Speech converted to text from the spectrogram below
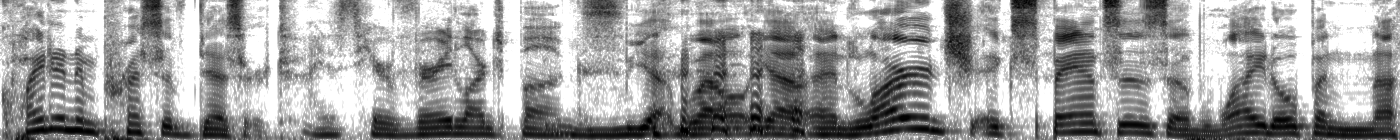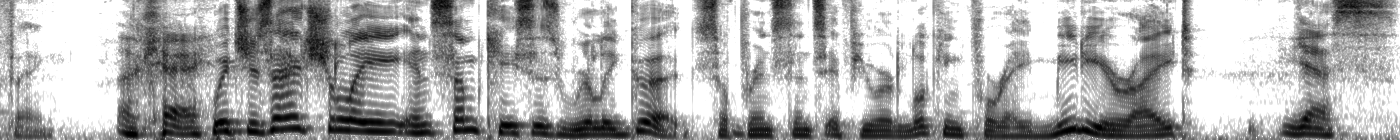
quite an impressive desert. I just hear very large bugs. Mm, yeah, well, yeah, and large expanses of wide open nothing Okay. which is actually in some cases really good. So, for instance, if you are looking for a meteorite, Yes.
